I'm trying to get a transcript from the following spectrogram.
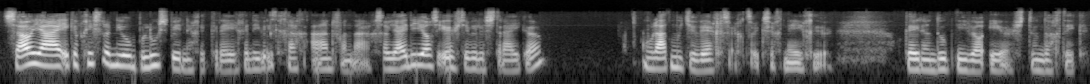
zou jij... Ik heb gisteren een nieuwe blouse binnengekregen. En die wil ik graag aan vandaag. Zou jij die als eerste willen strijken? Hoe laat moet je weg, zegt ze. Ik zeg 9 uur oké, dan doe ik die wel eerst. Toen dacht ik,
